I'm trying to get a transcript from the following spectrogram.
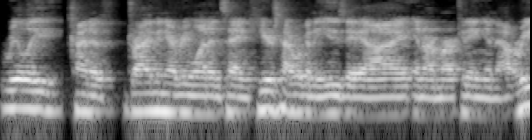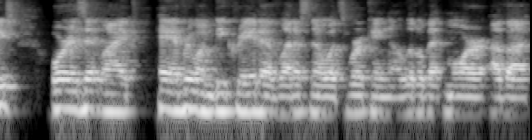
really kind of driving everyone and saying, here's how we're going to use AI in our marketing and outreach? Or is it like, hey, everyone be creative. Let us know what's working a little bit more of a,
